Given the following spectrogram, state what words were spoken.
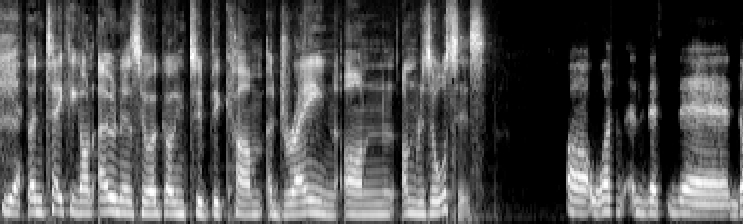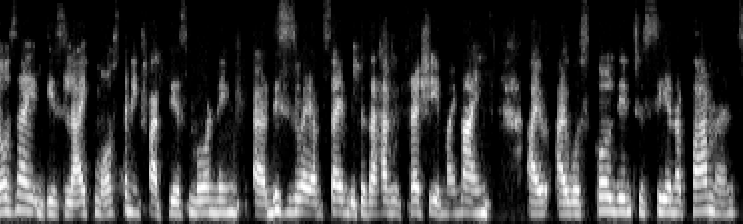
yeah. than taking on owners who are going to become a drain on, on resources uh, what the, the those I dislike most. And in fact, this morning, uh, this is why I'm saying because I have it fresh in my mind. I, I was called in to see an apartment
